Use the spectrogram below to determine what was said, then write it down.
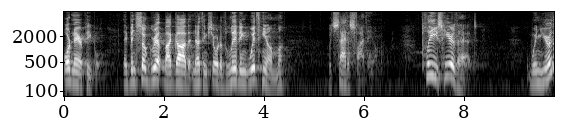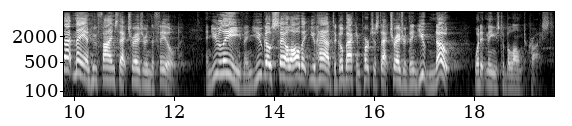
Ordinary people. They've been so gripped by God that nothing short of living with Him would satisfy them. Please hear that. When you're that man who finds that treasure in the field, and you leave and you go sell all that you have to go back and purchase that treasure, then you know what it means to belong to Christ.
